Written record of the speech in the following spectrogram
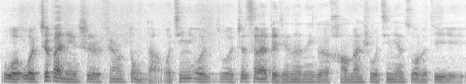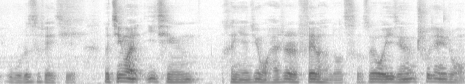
我我这半年是非常动荡。我今年我我这次来北京的那个航班是我今年坐了第五十次飞机。就尽管疫情很严峻，我还是飞了很多次，所以我已经出现一种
